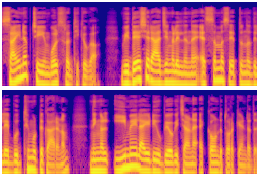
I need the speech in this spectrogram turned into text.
സൈനപ്പ് ചെയ്യുമ്പോൾ ശ്രദ്ധിക്കുക വിദേശ രാജ്യങ്ങളിൽ നിന്ന് എസ് എത്തുന്നതിലെ ബുദ്ധിമുട്ട് കാരണം നിങ്ങൾ ഇമെയിൽ ഐ ഉപയോഗിച്ചാണ് അക്കൗണ്ട് തുറക്കേണ്ടത്.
